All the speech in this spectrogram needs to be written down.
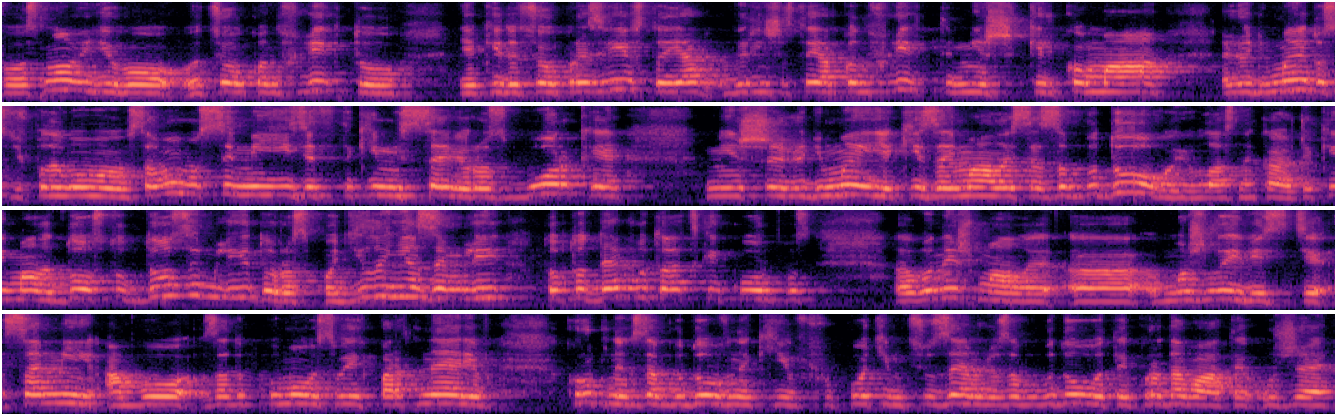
в основі його цього конфлікту, який до цього призвів, стояв вірніше, стояв конфлікт між кількома людьми, досить впливовими в самому Семіїзі. Це такі місцеві розборки між людьми, які займалися забудовою, власне кажучи, які мали доступ до землі, до розподілення землі, тобто депутатський корпус. Е, Вони ж мали е, можливість самі або за допомогою своїх партнерів, крупних забудовників, потім цю землю забудовувати і продавати уже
